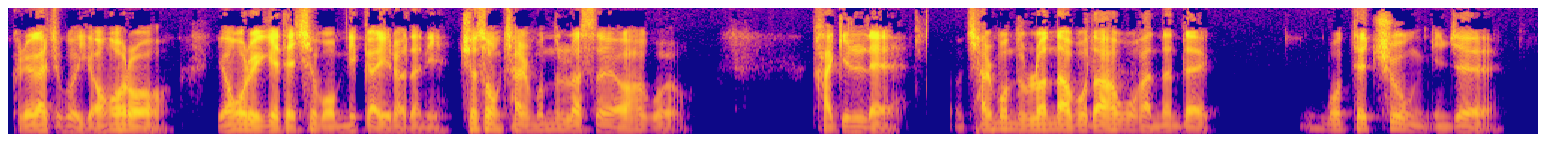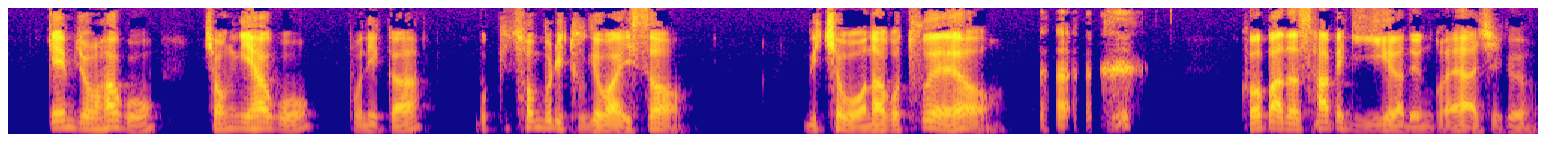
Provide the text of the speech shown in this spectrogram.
그래가지고 영어로 영어로 이게 대체 뭡니까 이러더니 죄송 잘못 눌렀어요 하고 가길래 잘못 눌렀나 보다 하고 갔는데 뭐 대충 이제 게임 좀 하고 정리하고 보니까 뭐 선물이 두 개 와 있어. 위쳐 1하고 2예요. 그거 받아 402개가 된 거야 지금.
